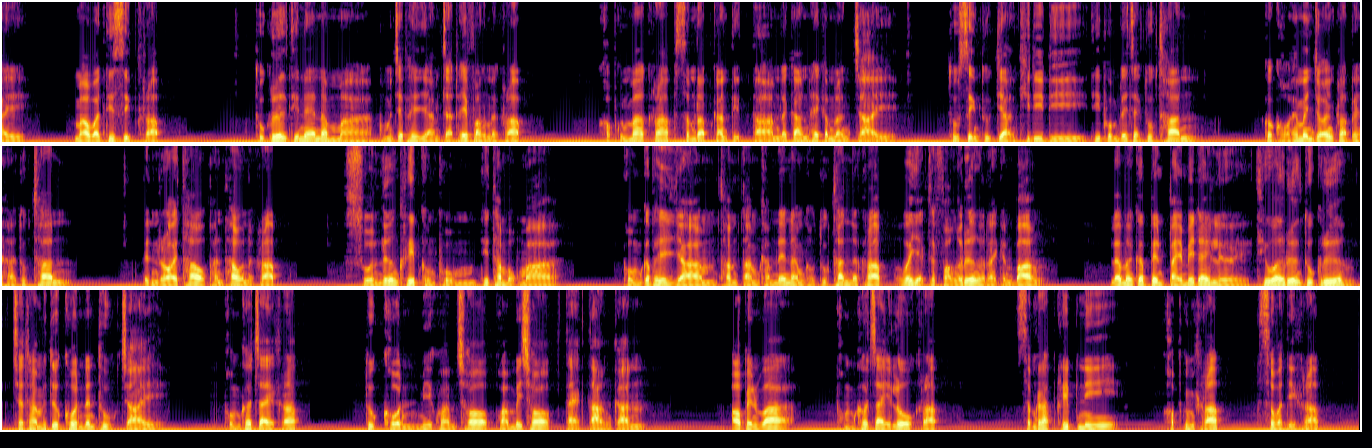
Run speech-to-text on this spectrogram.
มาวันที่ 10 ครับ ทุกเรื่องที่แนะนำมาผมจะพยายามจัดให้ฟังนะครับ ขอบคุณมากครับสำหรับการติดตามและการให้กำลังใจ ทุกสิ่งทุกอย่างที่ดี ๆ ที่ผมได้จากทุกท่าน ก็ขอให้มันย้อนกลับไปหาทุกท่าน เป็นร้อยเท่าพันเท่านะครับ ส่วนเรื่องคลิปของผมที่ทำออกมา ผมก็พยายามทำตามคำแนะนำของทุกท่านนะครับ ว่าอยากจะฟังเรื่องอะไรกันบ้าง แล้วมันก็เป็นไปไม่ได้เลย ที่ว่าเรื่องทุกเรื่องจะทำให้ทุกคนนั้นถูกใจ ผมเข้าใจครับ ทุกคนมีความชอบความไม่ชอบแตกต่างกัน เอาเป็นว่า ผมเข้าใจโลกครับสำหรับคลิปนี้ ขอบคุณครับ สวัสดีครับ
